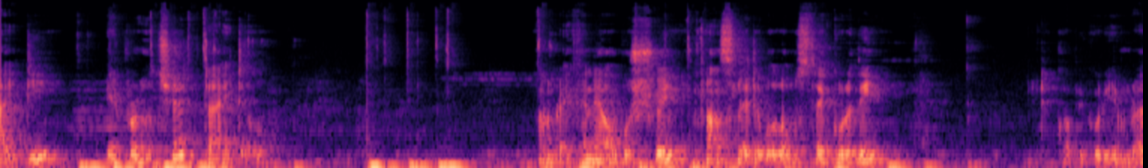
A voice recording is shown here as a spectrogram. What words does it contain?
আইডি, এরপর হচ্ছে টাইটেল আমরা এখানে অবশ্যই ট্রান্সলেটেবল অবস্থায় করে দিই। এটা কপি করি আমরা।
